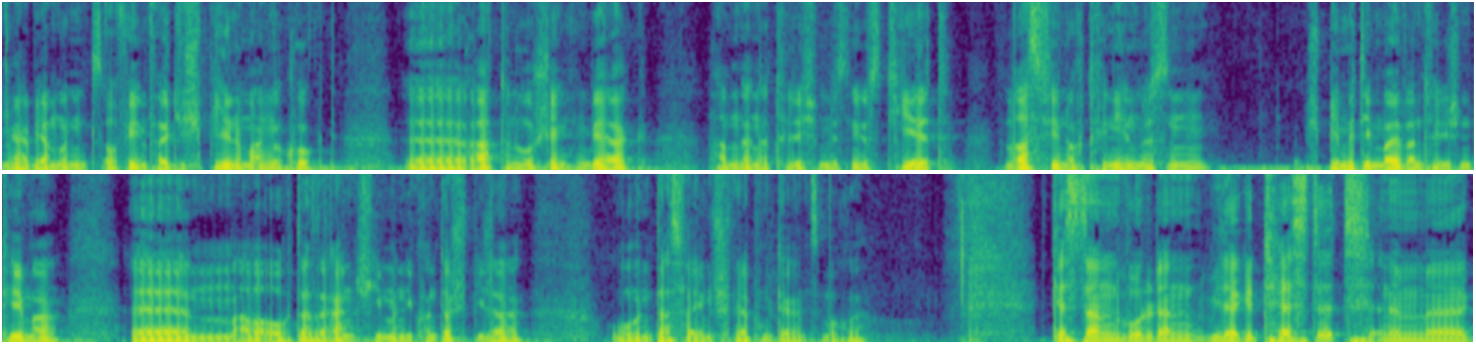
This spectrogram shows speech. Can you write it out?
Ja, wir haben uns auf jeden Fall die Spiele nochmal angeguckt. Äh, Rathenow, Schenkenberg haben dann natürlich ein bisschen justiert, was wir noch trainieren müssen. Spiel mit dem Ball war natürlich ein Thema ähm, aber auch das Ranschieben an die Konterspieler und das war eben Schwerpunkt der ganzen Woche. Gestern wurde dann wieder getestet in einem äh,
